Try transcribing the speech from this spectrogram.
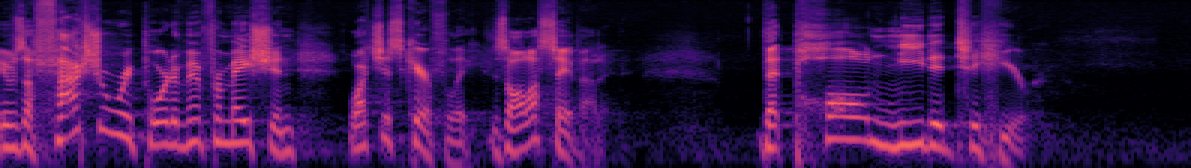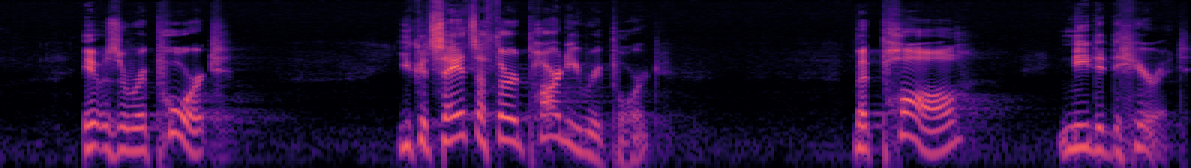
It was a factual report of information. Watch this carefully. This is all I'll say about it that Paul needed to hear. It was a report. You could say it's a third party report, but Paul needed to hear it.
